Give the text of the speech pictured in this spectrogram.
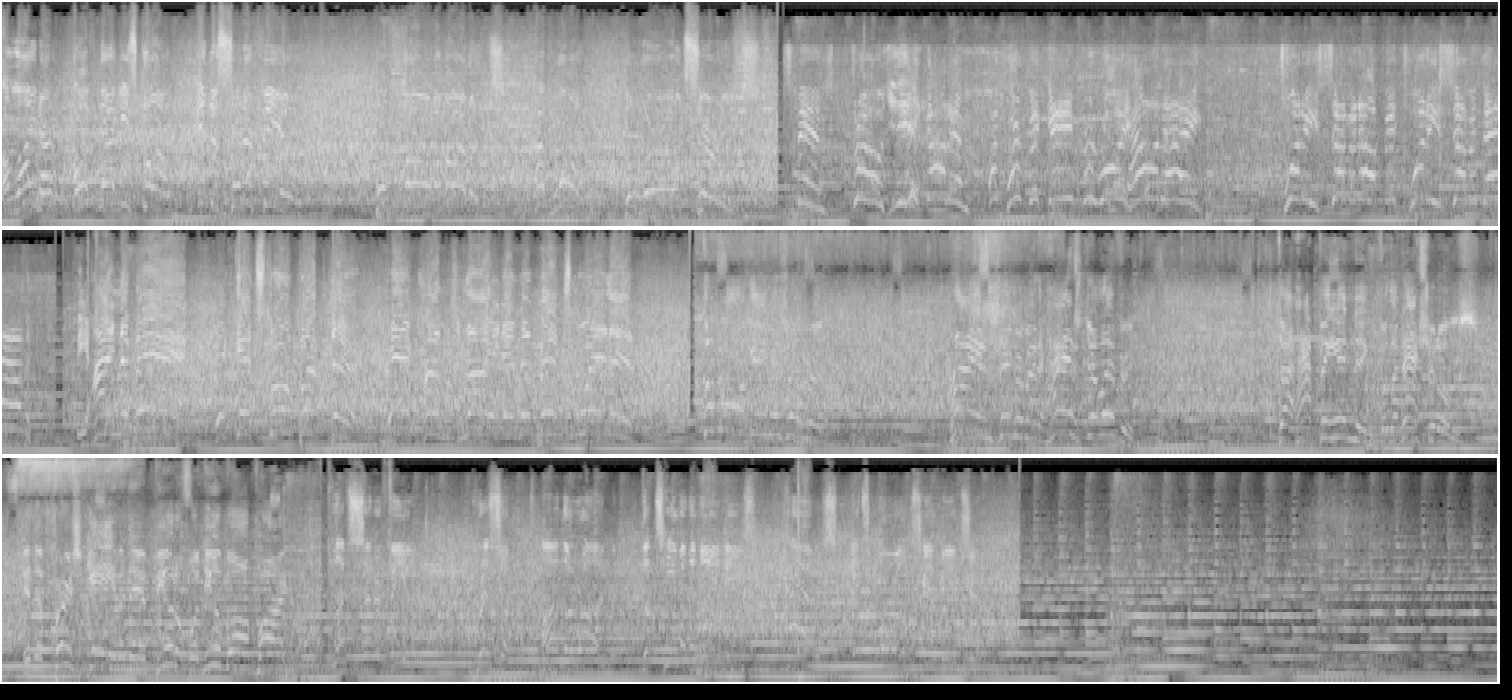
A liner off Nagy's glove into center field. The Florida Marlins have won the World Series. Spins, throws, he got him! A perfect game for Roy Halladay! 27 up and 27 down! Behind the bag, the happy ending for the Nationals in the first game in their beautiful new ballpark. Left center field. Grissom on the run. The team of the 90s has its World Championship.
